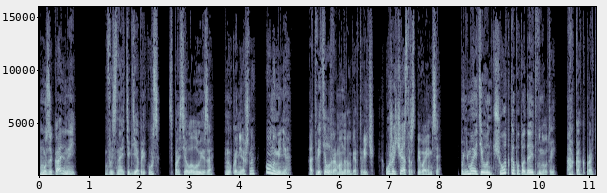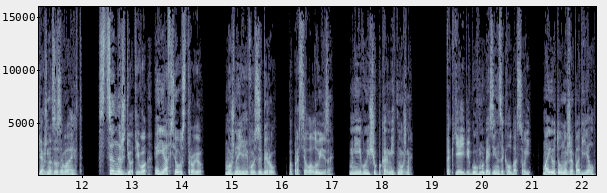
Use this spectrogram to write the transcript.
музыкальный». «Вы знаете, где абрикус?» — спросила Луиза. «Ну, конечно, он у меня», — ответил Роман Робертович. «Уже час распеваемся. Понимаете, он четко попадает в ноты. А как протяжно зазывает. Сцена ждет его, и я все устрою». «Можно я его заберу?» — попросила Луиза. «Мне его еще покормить нужно». «Так я и бегу в магазин за колбасой. Мою-то он уже подъел.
